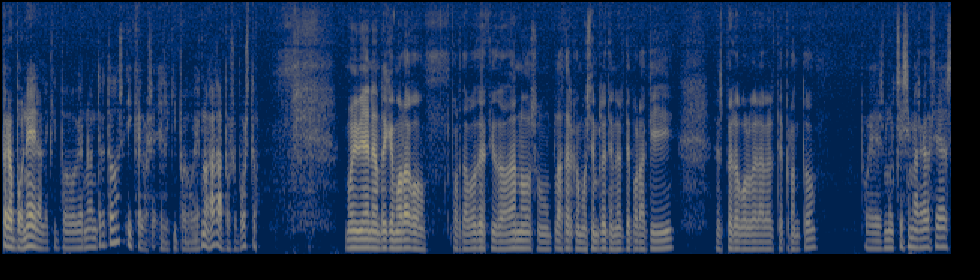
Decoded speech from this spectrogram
proponer al equipo de gobierno entre todos y que el equipo de gobierno haga, por supuesto. Muy bien, Enrique Morago, portavoz de Ciudadanos, un placer como siempre tenerte por aquí. Espero volver a verte pronto. Pues muchísimas gracias,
